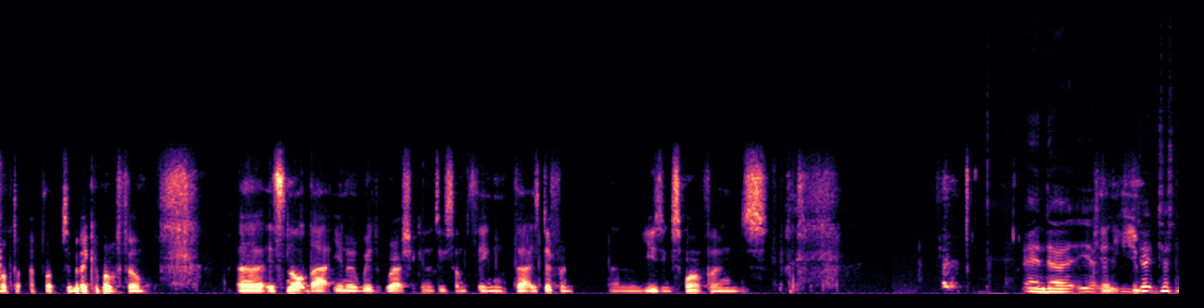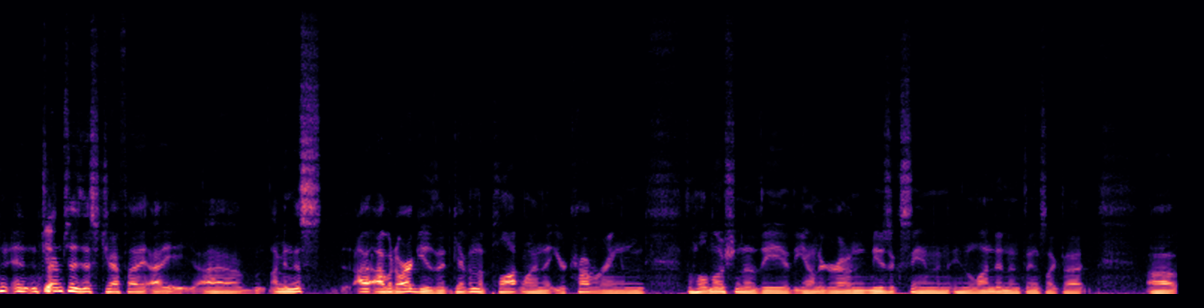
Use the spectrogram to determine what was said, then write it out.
proper, a prop, to make a proper film. Uh, it's not that you know we're, we're actually going to do something that is different um, using smartphones. And uh, yeah, you- just in, in Yeah. terms of this, Jeff, I, I, um I mean, this, I, I would argue that given the plot line that you're covering and the whole notion of the the underground music scene in, in London and things like that, uh,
